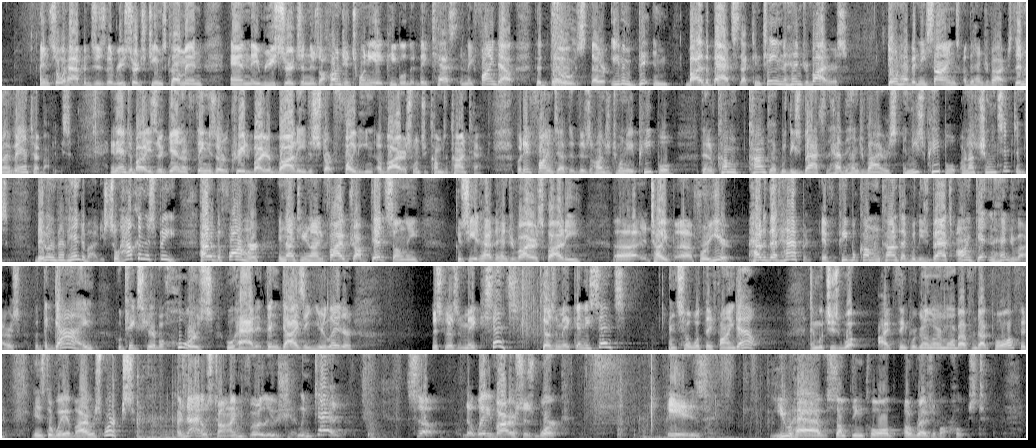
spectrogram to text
And so what happens is the research teams come in and they research, and there's 128 people that they test, and they find out that those that are even bitten by the bats that contain the Hendra virus don't have any signs of the Hendra virus. They don't have antibodies. And antibodies, again, are things that are created by your body to start fighting a virus once it comes in contact. But it finds out that there's 128 people that have come in contact with these bats that have the Hendra virus, and these people are not showing symptoms. They don't even have antibodies. So how can this be? How did the farmer in 1995 drop dead suddenly because he had had the Hendra virus body uh, type uh, for a year? How did that happen? If people come in contact with these bats aren't getting the Hendra virus, but the guy who takes care of a horse who had it then dies a year later, this doesn't make sense. Doesn't make any sense. And so what they find out, and which is what I think we're going to learn more about from Dr. Paul Offit, is the way a virus works. And now it's time for a little show and tell. So, the way viruses work is you have something called a reservoir host.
